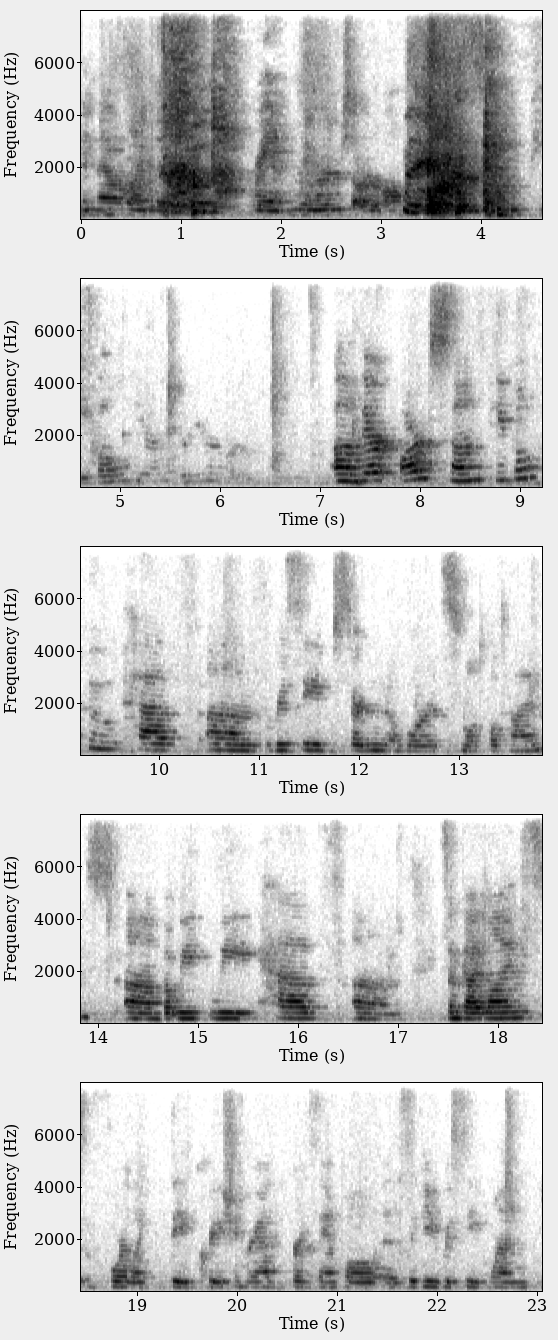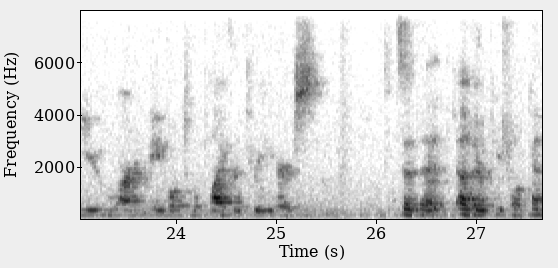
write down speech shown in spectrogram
And now. find that grant winners are often the same people year after year. Um, there are some people who have um, received certain awards multiple times, um, but we we have um, some guidelines for like the creation grant, for example, is if you receive one, you aren't able to apply for three years, so that other people can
